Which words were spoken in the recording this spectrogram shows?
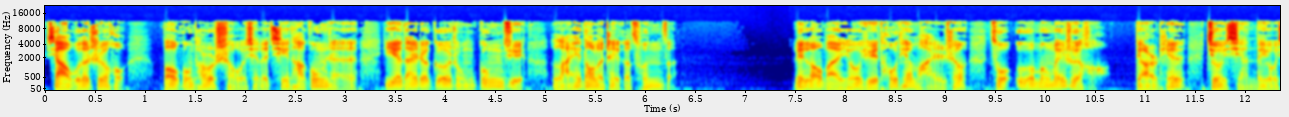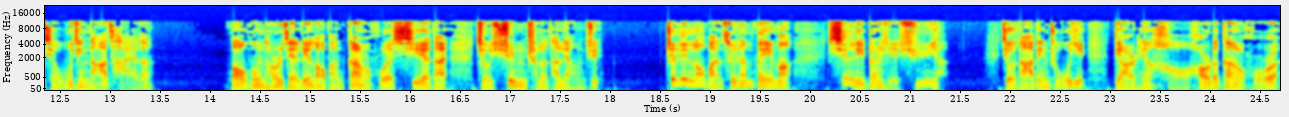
下午的时候，包工头手下的其他工人也带着各种工具来到了这个村子。林老板由于头天晚上做噩梦没睡好，第二天就显得有些无精打采的。包工头见林老板干活懈怠，就训斥了他两句。这林老板虽然被骂，心里边也虚呀。就打定主意，第二天好好的干活，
